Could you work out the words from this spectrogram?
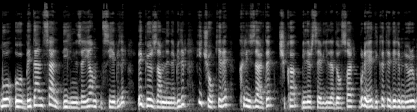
bu e, bedensel dilinize yansıyabilir ve gözlemlenebilir. Hiç yok yere krizler de çıkabilir sevgili dostlar. Buraya dikkat edelim diyorum.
